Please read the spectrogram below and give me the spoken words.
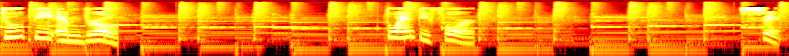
2 p.m. draw 24 6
